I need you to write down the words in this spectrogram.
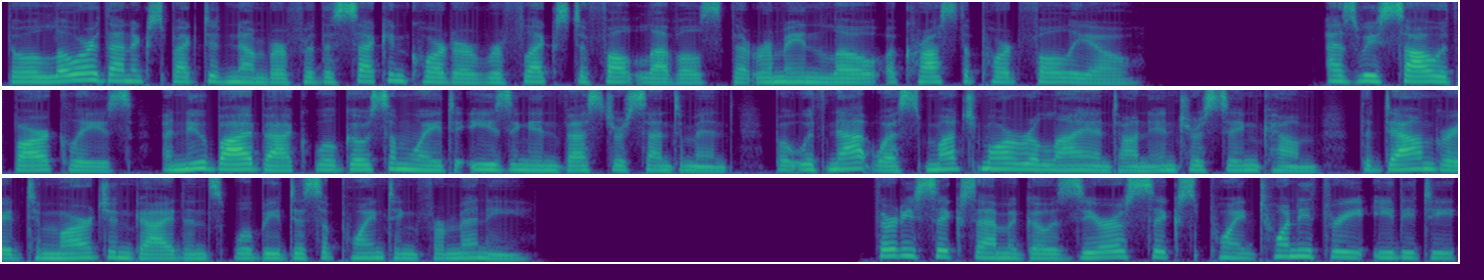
though a lower than expected number for the second quarter reflects default levels that remain low across the portfolio. As we saw with Barclays, a new buyback will go some way to easing investor sentiment, but with NatWest much more reliant on interest income, the downgrade to margin guidance will be disappointing for many. 36 Amigo 06.23 EDT,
